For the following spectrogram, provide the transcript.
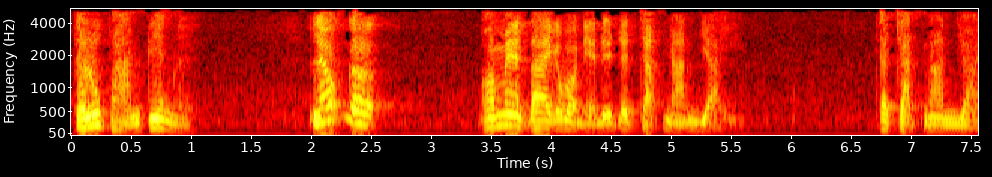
แต่ลูกผ่านเกลี้ยงเลย แล้วก็พอแม่ตายก็บอกเดี๋ยวเดี๋ยวจะจัดงานใหญ่ จะจัดงานใหญ่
